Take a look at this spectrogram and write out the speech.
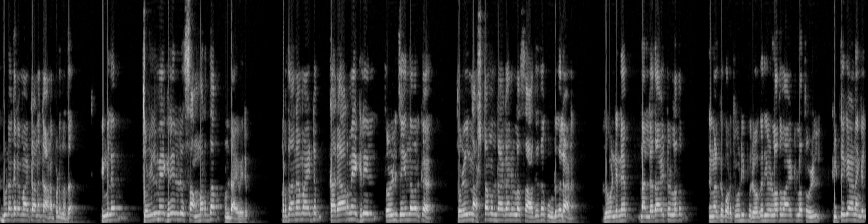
ഗുണകരമായിട്ടാണ് കാണപ്പെടുന്നത്. എങ്കിലും തൊഴിൽ മേഖലയിൽ ഒരു സമ്മർദ്ദം ഉണ്ടായി വരും. പ്രധാനമായിട്ടും കരാർ മേഖലയിൽ തൊഴിൽ ചെയ്യുന്നവർക്ക് തൊഴിൽ നഷ്ടമുണ്ടാകാനുള്ള സാധ്യത കൂടുതലാണ്. അതുകൊണ്ട് തന്നെ നല്ലതായിട്ടുള്ളതും നിങ്ങൾക്ക് കുറച്ചുകൂടി പുരോഗതിയുള്ളതുമായിട്ടുള്ള തൊഴിൽ കിട്ടുകയാണെങ്കിൽ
